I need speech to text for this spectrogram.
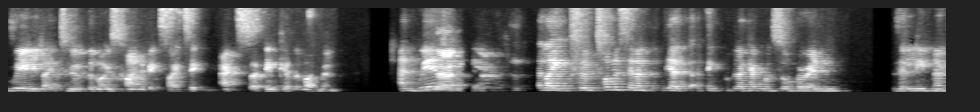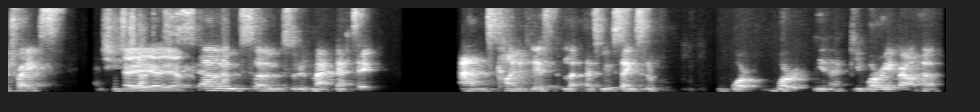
really like two of the most kind of exciting actors, I think, at the moment. And weirdly, like sort of Thomasin, a- yeah, I think probably like everyone saw her in, was it Leave No Trace? And she's Yeah, just yeah, yeah. so, so sort of magnetic and kind of this, as we were saying, sort of wor- wor- you know, you worry about her.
